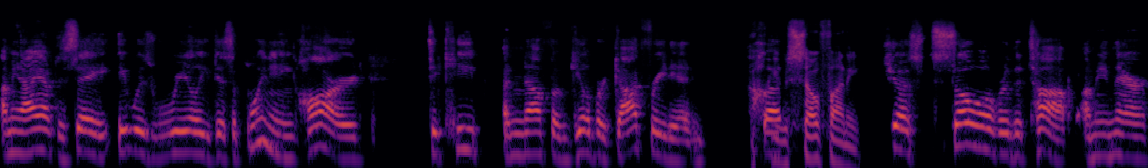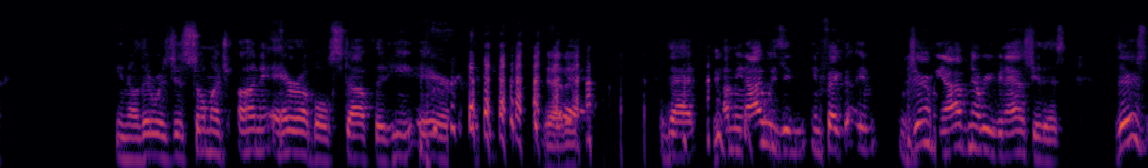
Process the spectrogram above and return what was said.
I mean, I have to say, it was really disappointing, hard to keep enough of Gilbert Gottfried in, Oh, he was so funny. just so over the top. I mean, there, you know, there was just so much unairable stuff that he aired. Yeah, they- that I mean, I was in. In fact, in, Jeremy, I've never even asked you this. There's,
